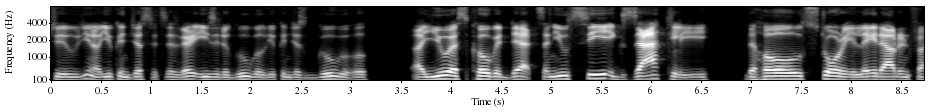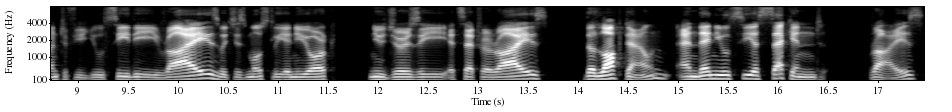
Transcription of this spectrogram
to you know you can just it's very easy to Google. You can just Google uh, U.S. COVID deaths, and you'll see exactly the whole story laid out in front of you. You'll see the rise, which is mostly a New York, New Jersey, etc. rise, the lockdown, and then you'll see a second rise,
